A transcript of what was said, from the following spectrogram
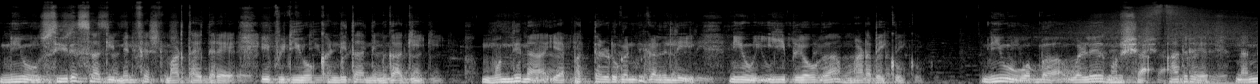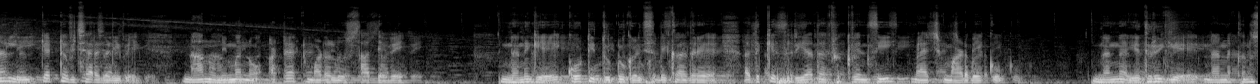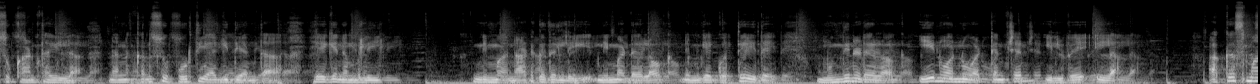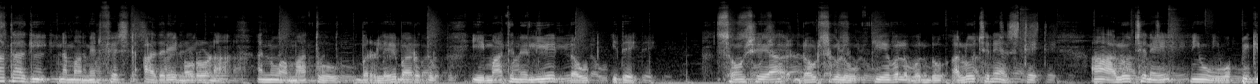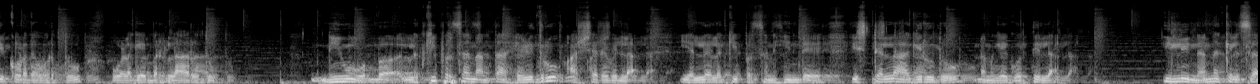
ನೀವು ಸೀರಿಯಸ್ ಆಗಿ ಮೆನಿಫೆಸ್ಟ್ ಮಾಡ್ತಾ ಇದ್ದರೆ ಈ ವಿಡಿಯೋ ಖಂಡಿತ ನಿಮಗಾಗಿ. ಮುಂದಿನ ಎಪ್ಪತ್ತೆರಡು ಗಂಟೆಗಳಲ್ಲಿ ನೀವು ಈ ಪ್ರಯೋಗ ಮಾಡಬೇಕು. ನೀವು ಒಬ್ಬ ಒಳ್ಳೆಯ ಮನುಷ್ಯ, ಆದರೆ ನನ್ನಲ್ಲಿ ಕೆಟ್ಟ ವಿಚಾರಗಳಿವೆ. ನಾನು ನಿಮ್ಮನ್ನು ಅಟ್ರಾಕ್ಟ್ ಮಾಡಲು ಸಾಧ್ಯವೇ? ನನಗೆ ಕೋಟಿ ದುಡ್ಡು ಗಳಿಸಬೇಕಾದರೆ ಅದಕ್ಕೆ ಸರಿಯಾದ ಫ್ರೀಕ್ವೆನ್ಸಿ ಮ್ಯಾಚ್ ಮಾಡಬೇಕು. ನನ್ನ ಎದುರಿಗೆ ನನ್ನ ಕನಸು ಕಾಣ್ತಾ ಇಲ್ಲ. ನನ್ನ ಕನಸು ಪೂರ್ತಿಯಾಗಿದೆ ಅಂತ ಹೇಗೆ ನಂಬಲಿ? ನಿಮ್ಮ ನಾಟಕದಲ್ಲಿ ನಿಮ್ಮ ಡೈಲಾಗ್ ನಿಮಗೆ ಗೊತ್ತೇ ಇದೆ. ಮುಂದಿನ ಡೈಲಾಗ್ ಏನು ಅನ್ನುವ ಟೆನ್ಷನ್ ಇಲ್ವೇ ಇಲ್ಲ. ಅಕಸ್ಮಾತಾಗಿ ನಮ್ಮ ಮೆನಿಫೆಸ್ಟ್ ಆದರೆ ನೋಡೋಣ ಅನ್ನುವ ಮಾತು ಬರಲೇಬಾರದು. ಈ ಮಾತಿನಲ್ಲಿಯೇ ಡೌಟ್ ಇದೆ. ಸಂಶಯ ಡೌಟ್ಸ್ಗಳು ಕೇವಲ ಒಂದು ಆಲೋಚನೆ ಅಷ್ಟೇ. ಆ ಆಲೋಚನೆ ನೀವು ಒಪ್ಪಿಗೆ ಕೊಡದ ಹೊರತು ಒಳಗೆ ಬರಲಾರದು. ನೀವು ಒಬ್ಬ ಲಕ್ಕಿ ಪರ್ಸನ್ ಅಂತ ಹೇಳಿದ್ರೂ ಆಶ್ಚರ್ಯವಿಲ್ಲ. ಎಲ್ಲ ಲಕ್ಕಿ ಪರ್ಸನ್ ಹಿಂದೆ ಇಷ್ಟೆಲ್ಲ ಆಗಿರುವುದು ನಮಗೆ ಗೊತ್ತಿಲ್ಲ. ಇಲ್ಲಿ ನನ್ನ ಕೆಲಸ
